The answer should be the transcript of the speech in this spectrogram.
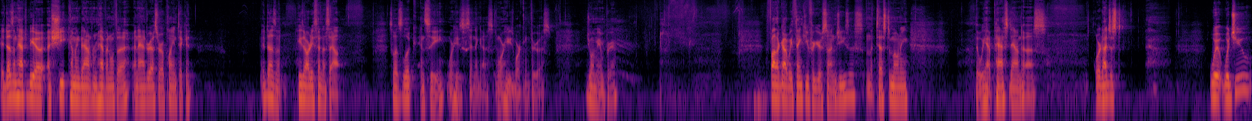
It doesn't have to be a, a sheet coming down from heaven with a, an address or a plane ticket. It doesn't. He's already sent us out. So let's look and see where He's sending us and where He's working through us. Join me in prayer. Father God, we thank you for your Son, Jesus, and the testimony that we have passed down to us. Lord, I just, would you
